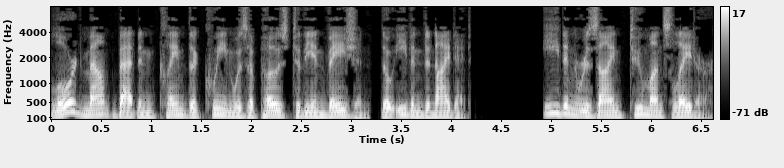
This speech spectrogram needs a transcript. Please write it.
Lord Mountbatten claimed the Queen was opposed to the invasion, though Eden denied it. Eden resigned two months later.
